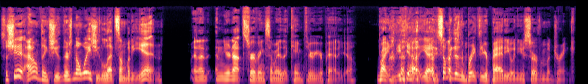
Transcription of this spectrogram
So she, I don't think she. There's no way she let somebody in. And I, and you're not serving somebody that came through your patio. Right. Yeah. Yeah. Somebody doesn't break through your patio and you serve them a drink.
